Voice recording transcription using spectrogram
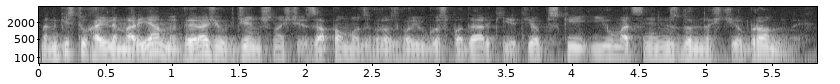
Mengistu Haile Mariam wyraził wdzięczność za pomoc w rozwoju gospodarki etiopskiej i umacnianiu zdolności obronnych.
